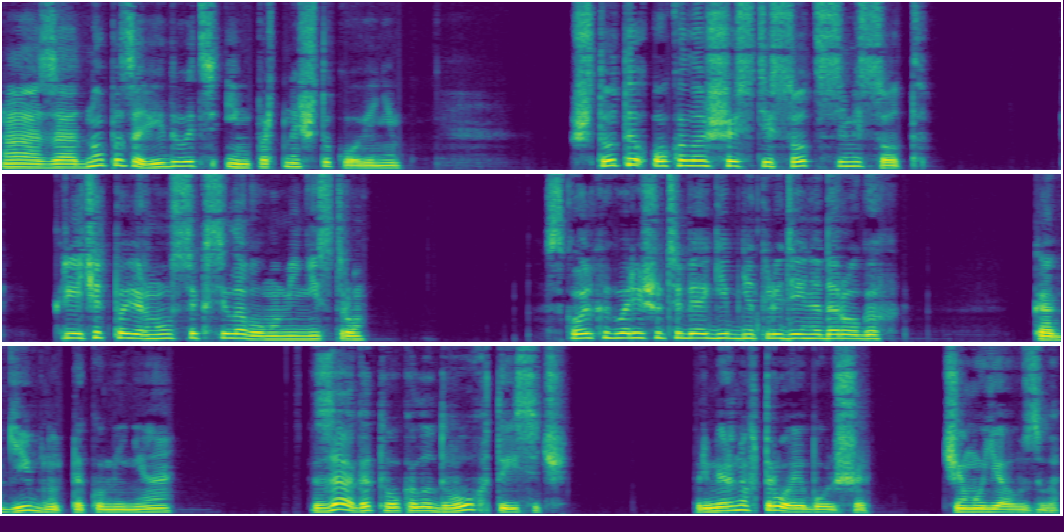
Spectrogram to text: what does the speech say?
а заодно позавидовать импортной штуковине. Что-то около шестисот-семисот. Кречет повернулся к силовому министру. «Сколько, говоришь, у тебя гибнет людей на дорогах?» «Как гибнут, так у меня. За год около двух тысяч. Примерно втрое больше, чем у Яузова».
